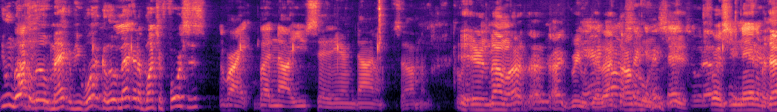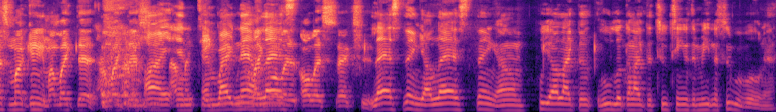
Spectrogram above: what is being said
You can go I- for Lil Mac if you want. Khalil Mack got a bunch of forces. right, but no, you said Aaron Donald, so I'm gonna Yeah, Aaron Donald, I, I, I agree with Aaron that. I, Donald I'll go with yeah. sacks or whatever. First Yeah, unanimous. But that's my game. I like that. I like that shit. All right, and, take and it. right I now, like all last that, all that sack shit. last thing, y'all. Last thing. Um, who y'all like the who looking like the two teams to meet in the Super Bowl? Then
